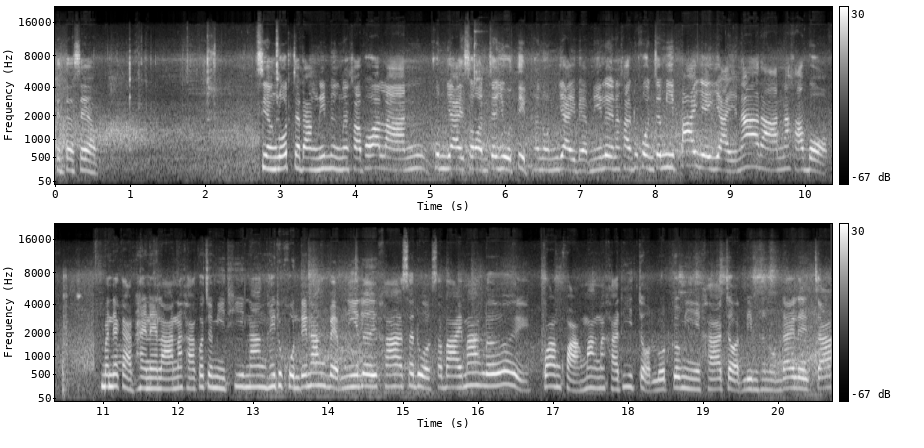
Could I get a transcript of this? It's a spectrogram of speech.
เป็นตาแซ่บเสียงรถจะดังนิดนึงนะคะ เพราะว่าร้านคุณยายสอนจะอยู่ติดถนนใหญ่แบบนี้เลยนะคะ ทุกคนจะมีป้ายใหญ่ ๆ หน้าร้านนะคะบอก บรรยากาศภายในร้านนะคะ ก็จะมีที่นั่งให้ทุกคนได้นั่งแบบนี้เลยค่ะ สะดวกสบายมากเลย กว้างขวางมากนะคะ ที่จอดรถก็มีค่ะ จอดริมถนนได้เลยจ้า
